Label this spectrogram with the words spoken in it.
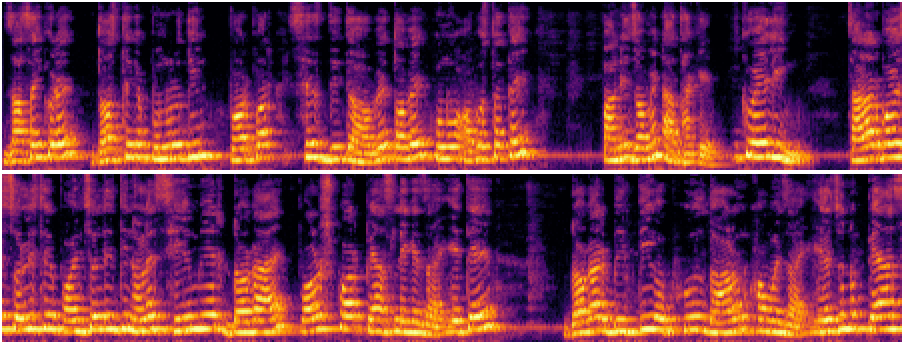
যাচাই করে দশ থেকে পনেরো দিন পর পর সেচ দিতে হবে, তবে কোনো অবস্থাতেই পানি জমে না থাকে। ইকোয়েলিং, চারার বয়স চল্লিশ থেকে পঁয়তাল্লিশ দিন হলে সিমের ডগায় পরস্পর প্যাঁচ লেগে যায়। এতে ডগার বৃদ্ধি ও ফুল ধারণ কমে যায়। এর জন্য পেঁয়াজ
